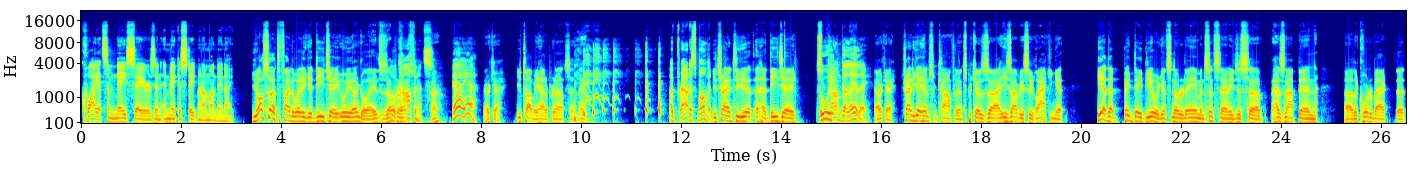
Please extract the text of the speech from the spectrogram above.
quiet some naysayers and, and make a statement on Monday night. You also have to find a way to get DJ Uiagalelei. Is that a little confidence? Huh? Yeah, yeah. Okay. You taught me how to pronounce that name. My proudest moment. You're trying to get uh, DJ Uiagalelei. Com- okay. Trying to get him some confidence because uh, he's obviously lacking it he had that big debut against Notre Dame, and since then he just uh, has not been uh, the quarterback that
